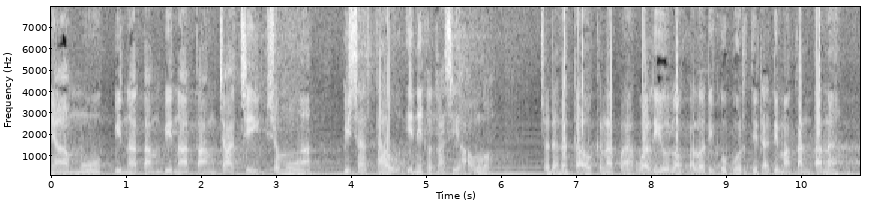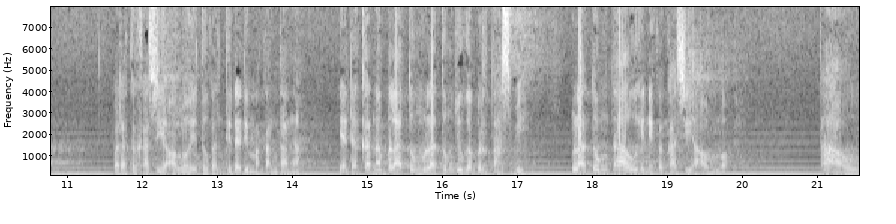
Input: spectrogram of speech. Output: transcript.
nyamuk, binatang-binatang, cacing semua bisa tahu ini kekasih Allah. Saudara tahu kenapa waliullah kalau dikubur tidak dimakan tanah Pada kekasih Allah itu kan tidak dimakan tanah. Ya ada karena belatung-belatung juga bertasbih. Belatung tahu ini kekasih Allah. Tahu.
